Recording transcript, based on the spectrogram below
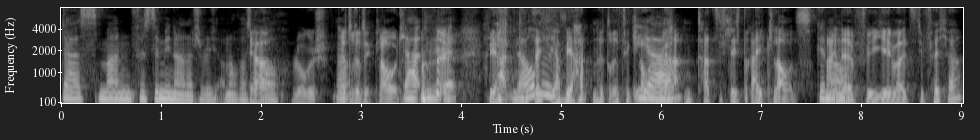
dass man fürs Seminar natürlich auch noch was ja, braucht. logisch. Eine ja. dritte Cloud. Da hatten wir, wir hatten glaube, tatsächlich, ja, wir hatten eine dritte Cloud. Ja. Wir hatten tatsächlich drei Clouds. Genau. Eine für jeweils die Fächer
